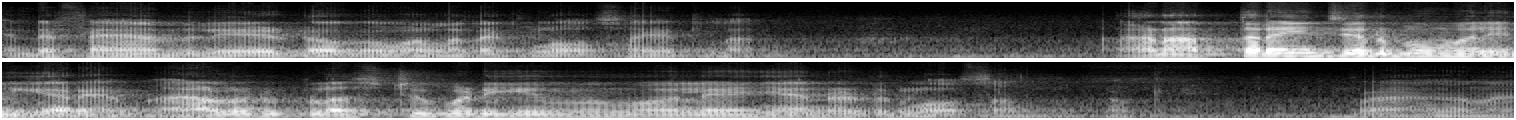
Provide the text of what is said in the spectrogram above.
എന്റെ ഫാമിലിയായിട്ടൊക്കെ വളരെ ക്ലോസ് ആയിട്ടുള്ള കാരണം അത്രയും ചെറുപ്പം പോലെ എനിക്കറിയാം. അയാളൊരു പ്ലസ് ടു പഠിക്കുന്ന പോലെ ഞാനായിട്ട് ക്ലോസ് ആണ്. അങ്ങനെ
